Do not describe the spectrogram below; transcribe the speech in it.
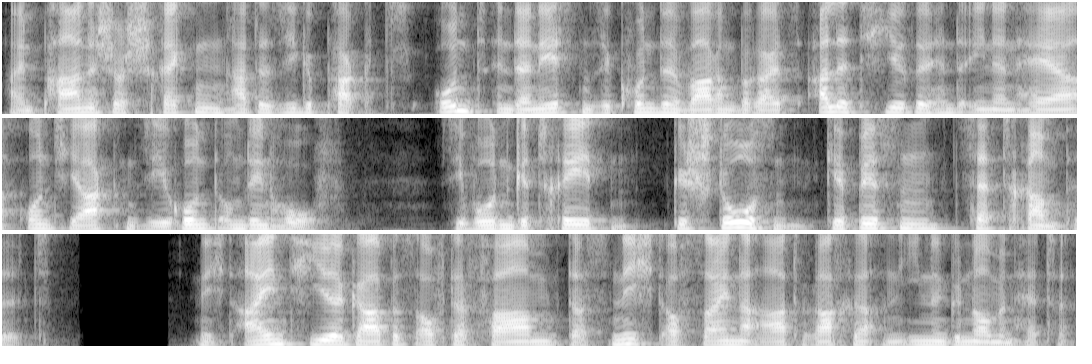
Ein panischer Schrecken hatte sie gepackt, und in der nächsten Sekunde waren bereits alle Tiere hinter ihnen her und jagten sie rund um den Hof. Sie wurden getreten, gestoßen, gebissen, zertrampelt. Nicht ein Tier gab es auf der Farm, das nicht auf seine Art Rache an ihnen genommen hätte.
